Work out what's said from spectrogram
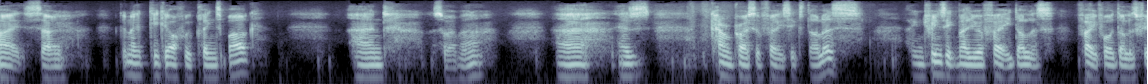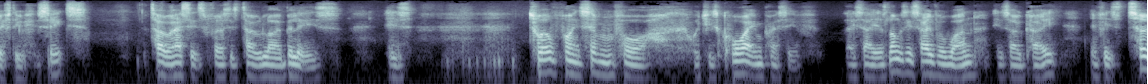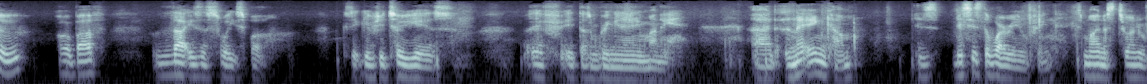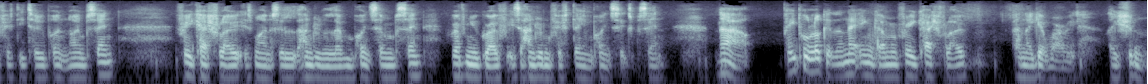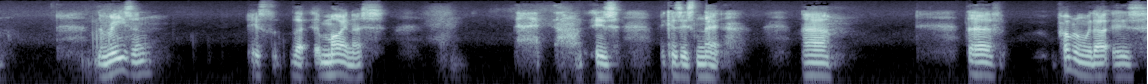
Alright, so I'm going to kick it off with CleanSpark. And, sorry about that. Uh, has current price of $36, intrinsic value of $30, $34.56. Total assets versus total liabilities is 12.74, which is quite impressive. They say as long as it's over one, it's okay. If it's two or above, that is a sweet spot because it gives you two years if it doesn't bring in any money. And the net income is this is the worrying thing. It's minus 252.9%. Free cash flow is minus 111.7%. Revenue growth is 115.6%. Now, people look at the net income and free cash flow and they get worried. They shouldn't. The reason is that minus is because it's net. Now, the problem with that is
